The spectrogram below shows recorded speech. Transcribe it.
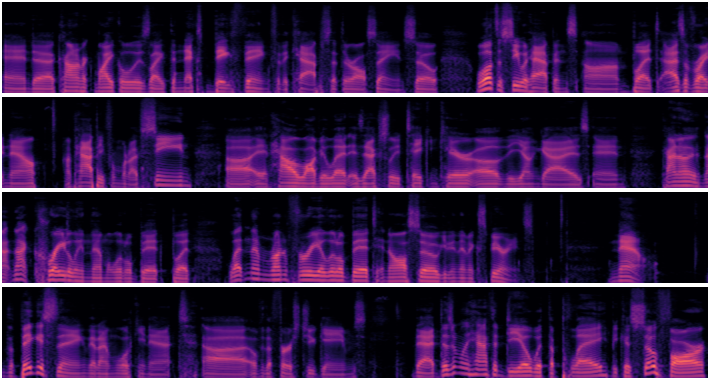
and uh, Connor McMichael is like the next big thing for the Caps that they're all saying. So we'll have to see what happens. Um, but as of right now, I'm happy from what I've seen uh, and how Laviolette is actually taking care of the young guys and kind of not not cradling them a little bit, but letting them run free a little bit and also getting them experience. Now, the biggest thing that I'm looking at uh, over the first two games that doesn't really have to deal with the play because so far,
